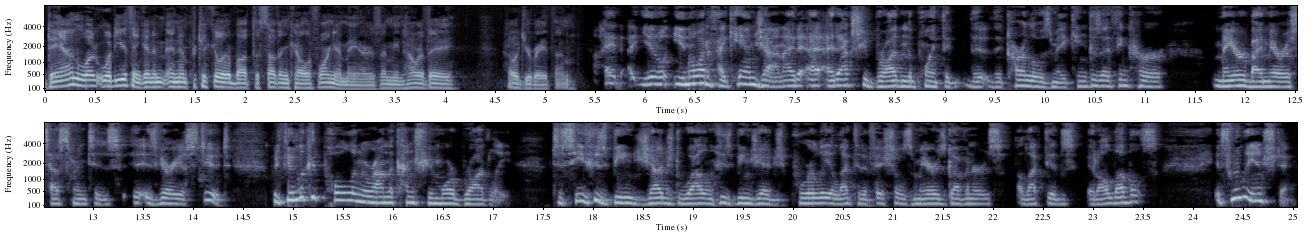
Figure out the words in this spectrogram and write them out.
Dan, what what do you think, and, and in particular about the Southern California mayors? I mean, how are they How would you rate them? I'd, you know, you know what? If I can, John, I'd, I'd actually broaden the point that, that, that Carla was making because I think her mayor by mayor assessment is is very astute. But if you look at polling around the country more broadly, to see who's being judged well and who's being judged poorly, elected officials, mayors, governors, electeds at all levels, it's really interesting.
